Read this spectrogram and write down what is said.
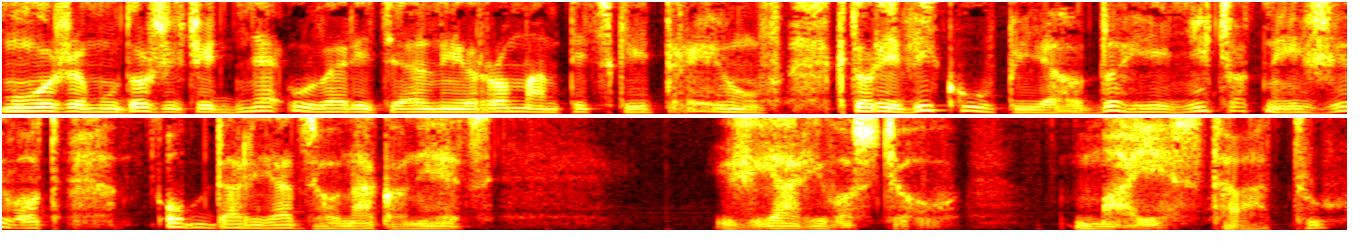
Môže mu dožičiť neuveriteľný romantický triumf, ktorý vykúpi jeho dlhý ničotný život, obdariac ho nakoniec žiarivosťou majestátu.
